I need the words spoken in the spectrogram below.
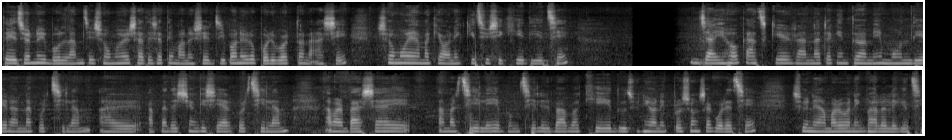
তো এই জন্যই বললাম যে, সময়ের সাথে সাথে মানুষের জীবনেরও পরিবর্তন আসে। সময় আমাকে অনেক কিছু শিখিয়ে দিয়েছে। যাই হোক, আজকের রান্নাটা কিন্তু আমি মন দিয়ে রান্না করছিলাম আর আপনাদের সঙ্গে শেয়ার করছিলাম। আমার বাসায় আমার ছেলে এবং ছেলের বাবা খেয়ে দুজনই অনেক প্রশংসা করেছে। শুনে আমারও অনেক ভালো লেগেছে।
